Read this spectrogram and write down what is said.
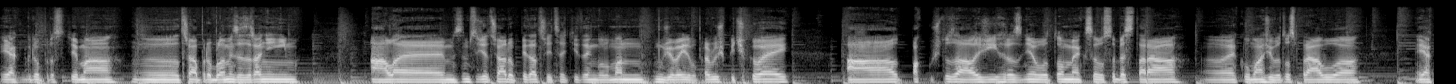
jak kdo prostě má e, třeba problémy se zraněním. Ale myslím si, že třeba do 35 ten golman může být opravdu špičkový. A pak už to záleží hrozně o tom, jak se o sebe stará, e, jakou má životosprávu a jak,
